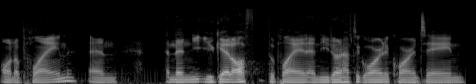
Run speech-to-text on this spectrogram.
on a plane and and then you, you get off the plane and you don't have to go into quarantine.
